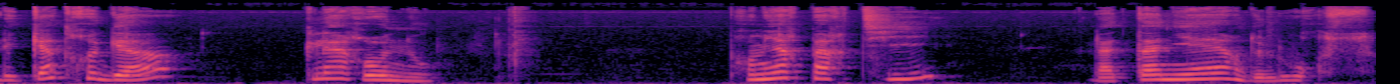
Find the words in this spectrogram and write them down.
Les quatre gars, Claire Renaud. Première partie, la tanière de l'ours.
